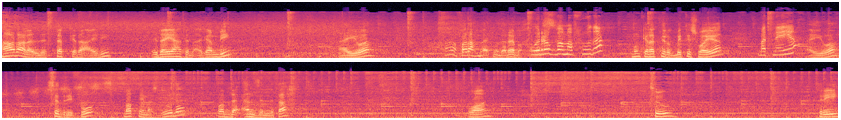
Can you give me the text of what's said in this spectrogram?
هقعد على ال step كده عادي. ايديا هتبقى جنبي. أيوه. آه فرح بقت مدربة خلاص. والركبة مفرودة؟ ممكن أتني ركبتي شوية. متنيه أيوه. صدري فوق. بطني مشدوده وابدأ أنزل لتحت. 1 2 3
